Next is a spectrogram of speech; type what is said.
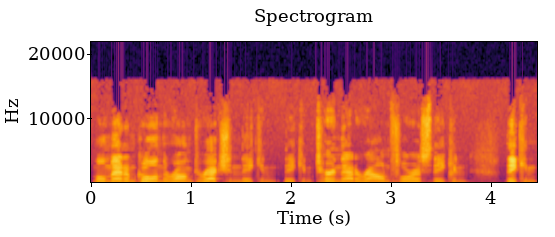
momentum going the wrong direction, they can they can turn that around for us. They can they can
